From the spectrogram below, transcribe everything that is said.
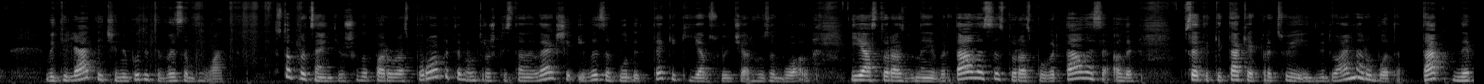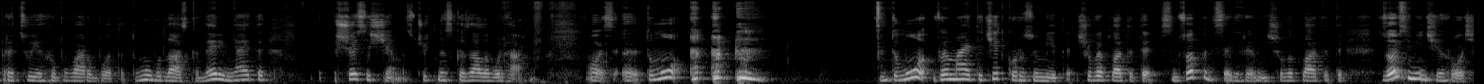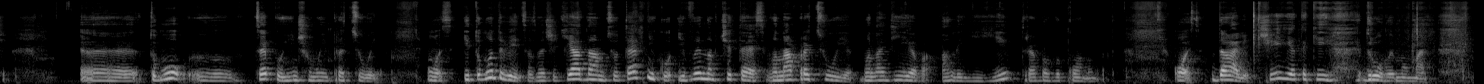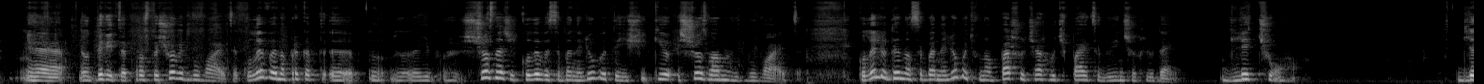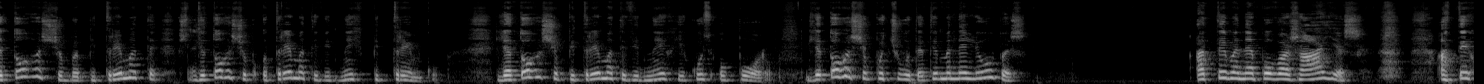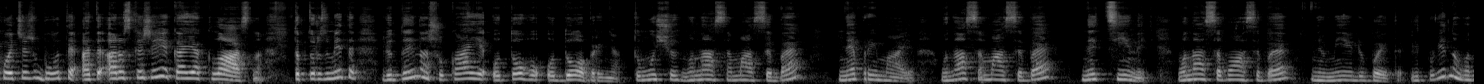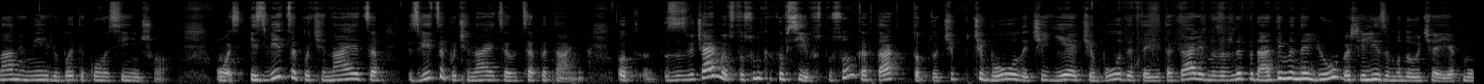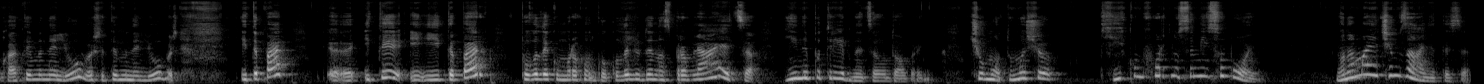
виділяти, чи не будете ви забувати? 100%, що ви пару разів поробите, вам трошки стане легше, і ви забудете, так як і я в свою чергу забувала. І я сто раз до неї верталася, сто раз поверталася, але все-таки так, як працює індивідуальна робота, так не працює групова робота. Тому, будь ласка, не рівняйте щось із чимось, чуть не сказала вульгарно. Ось е, тому. Тому ви маєте чітко розуміти, що ви платите 750 гривень, що ви платите зовсім інші гроші. Е, тому е, це по-іншому і працює. Ось. І тому дивіться, значить, я дам цю техніку, і ви навчитесь. Вона працює, вона дієва, але її треба виконувати. Ось далі. Ще є такий другий момент. Е, от дивіться, просто що відбувається, коли ви, наприклад, ну, що значить, коли ви себе не любите, і що з вами відбувається? Коли людина себе не любить, вона в першу чергу чіпається до інших людей. Для чого? Для того, щоб підтримати, для того, щоб отримати від них підтримку, для того, щоб підтримати від них якусь опору, для того, щоб почути, ти мене любиш, а ти мене поважаєш, а ти хочеш бути, а ти а розкажи, яка я класна. Тобто, розумієте, людина шукає отого одобрення, тому що вона сама себе не приймає, вона сама себе не цінить. Вона сама себе не вміє любити. Відповідно, вона не вміє любити когось іншого. Ось і звідси починається, звідси починається це питання. От зазвичай ми в стосунках і всі в стосунках, так тобто, чи, чи були, чи є, чи будете, і так далі. Ми завжди питаємо, ти мене любиш, і ліземо до очей, як муха, а ти мене любиш, і ти мене любиш. І тепер, е, і ти, і, і тепер. По великому рахунку, коли людина справляється, їй не потрібне це одобрення. Чому? Тому що їй комфортно самій собою. Вона має чим зайнятися.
